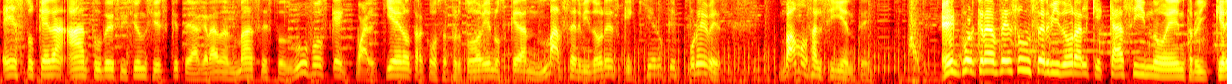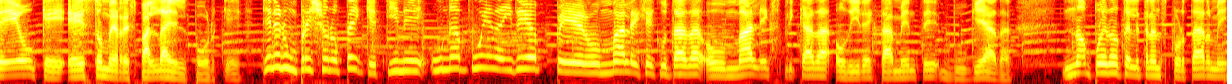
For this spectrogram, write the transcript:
esto queda a tu decisión si es que te agradan más estos bufos que cualquier otra cosa. Pero todavía nos quedan más servidores que quiero que pruebes. Vamos al siguiente. Warcraft es un servidor al que casi no entro y creo que esto me respalda el porqué. Tienen un Pressure OP que tiene una buena idea pero mal ejecutada o mal explicada o directamente bugueada. No puedo teletransportarme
